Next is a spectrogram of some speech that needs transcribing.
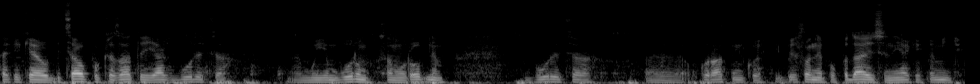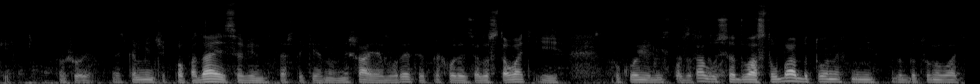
так як я обіцяв показати, як буриться е, моїм буром саморобним, буриться е, акуратненько і що не попадаються ніякі камінчики. Тому що як камінчик попадається, він все ж таки ну, мішає бурити, приходиться доставати і рукою лізти. Осталося два стовба бетонних мені забетонувати.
